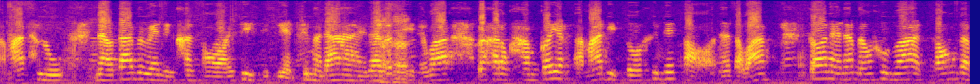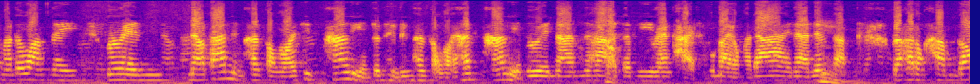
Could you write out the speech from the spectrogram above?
สามารถทะลุแนวต้านบริเวณ 1,240 เหรียญขึ้นมาได้นะก็จะเห็นได้ว่าราคาทองคำก็ยังสามารถดีดตัวขึ้นได้ต่อนะแต่ว่าก็แนะนำนักลงทุนว่าต้องระมัดระวังในบริเวณแนวต้าน 1,245เหรียญจนถึง 1,255เหรียญบริเวณนั้นนะคะครับ อาจจะมีแรงขายทำลายออกมาได้นะเนื่องจากราคาทองคำก็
